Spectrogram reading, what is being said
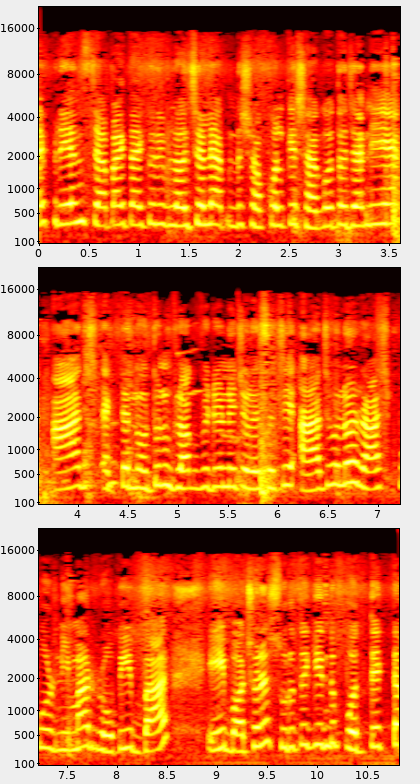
হাই ফ্রেন্ডস চাপাই তাই করি ব্লগ চ্যানেলে আপনাদের সকলকে স্বাগত জানিয়ে আজ একটা নতুন ব্লগ ভিডিও নিয়ে চলে এসেছি। আজ হলো রাস পূর্ণিমার রবিবার। এই বছরের শুরুতে কিন্তু প্রত্যেকটা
